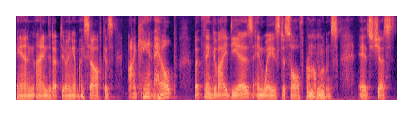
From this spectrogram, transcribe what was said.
and i ended up doing it myself because i can't help but think of ideas and ways to solve problems. It's just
